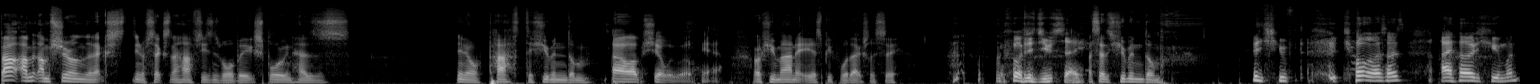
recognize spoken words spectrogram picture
But I'm I'm sure in the next you know six and a half seasons we'll be exploring his, you know, path to humandom Oh, I'm sure we will. Yeah. or humanity as people would actually say. what did you say? I said humandom. you, you know what I was- I heard human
